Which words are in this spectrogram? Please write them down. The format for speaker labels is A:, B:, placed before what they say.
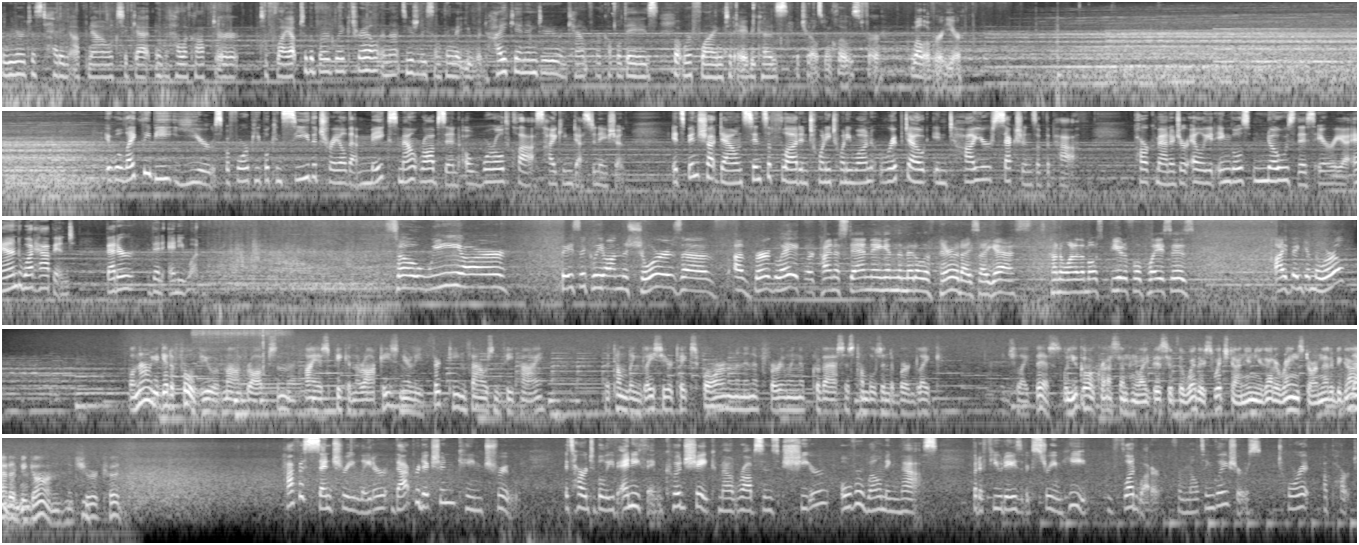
A: So we are just heading up now to get in the helicopter to fly up to the Berg Lake Trail, and that's usually something that you would hike in and do and camp for a couple days. But we're flying today because the trail's been closed for well over a year.
B: It will likely be years before people can see the trail that makes Mount Robson a world class hiking destination. It's been shut down since a flood in 2021 ripped out entire sections of the path. Park manager Elliot Ingalls knows this area and what happened better than anyone.
C: So we are basically on the shores of, of Berg Lake. We're kind of standing in the middle of paradise, I guess. It's kind of one of the most beautiful places, I think, in the world.
D: Well, now you get a full view of Mount Robson, the highest peak in the Rockies, nearly 13,000 feet high. The tumbling glacier takes form and in a furrowing of crevasses tumbles into Berg Lake. It's like this.
E: Well, you go across something like this, if the weather switched on you and you got a rainstorm, that'd be gone.
D: That'd be
E: it?
D: gone. It sure could.
B: Half a century later, that prediction came true. It's hard to believe anything could shake Mount Robson's sheer, overwhelming mass. But a few days of extreme heat and floodwater from melting glaciers tore it apart.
